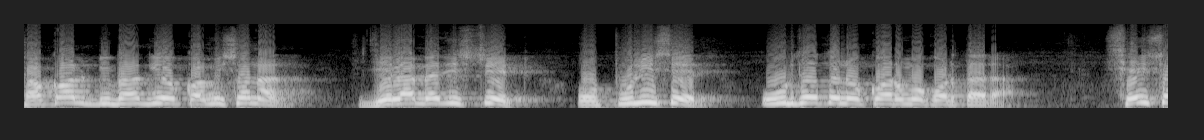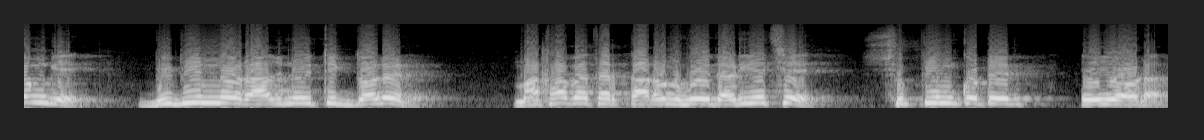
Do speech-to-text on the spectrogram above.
সকল বিভাগীয় কমিশনার, জেলা ম্যাজিস্ট্রেট ও পুলিশের ঊর্ধ্বতন কর্মকর্তারা। সেই সঙ্গে বিভিন্ন রাজনৈতিক দলের মাথা ব্যথার কারণ হয়ে দাঁড়িয়েছে সুপ্রিম কোর্টের এই অর্ডার।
